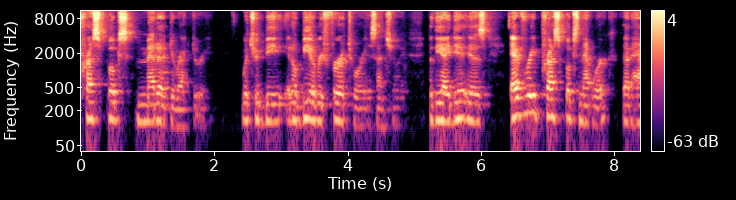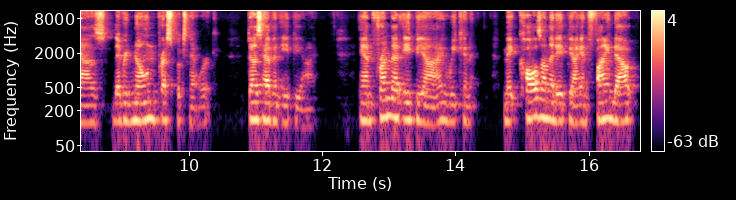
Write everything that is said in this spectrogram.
Pressbooks meta directory, which would be, it'll be a referatory essentially. But the idea is every Pressbooks network that has, every known Pressbooks network does have an API. And from that API, we can make calls on that API and find out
